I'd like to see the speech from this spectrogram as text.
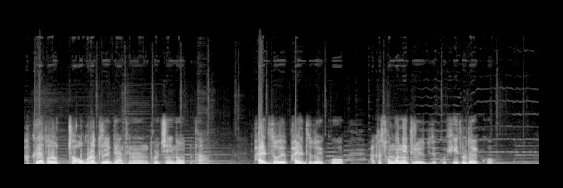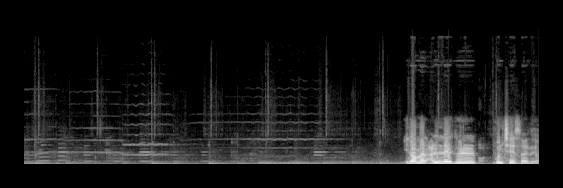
아 그래도 저 오그로 드루이드한테는 돌진이 너무 많다. 발드도 발드도 있고 아까 송곳니 드루이드도 있고 휘둘도 있고. 이러면 알렉을 본체에 써야 돼요.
